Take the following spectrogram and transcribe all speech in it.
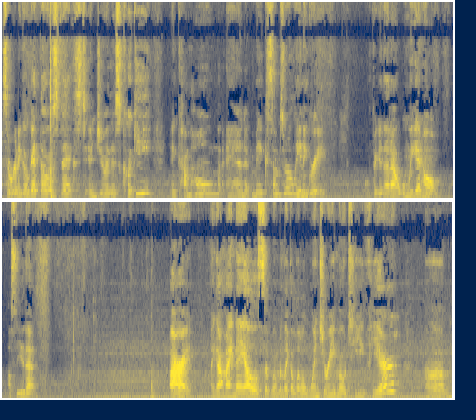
so we're gonna go get those fixed, enjoy this cookie, and come home and make some sort of lean and green. We'll figure that out when we get home. I'll see you then. All right, I got my nails. I went with like a little wintry motif here. Um,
